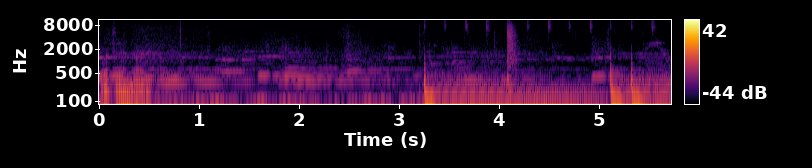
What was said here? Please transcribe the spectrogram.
What's in there? Damn.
